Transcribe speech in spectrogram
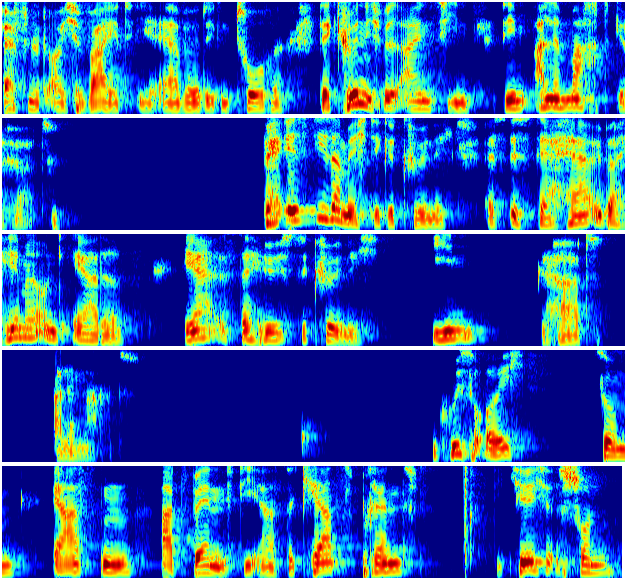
Öffnet euch weit, ihr ehrwürdigen Tore. Der König will einziehen, dem alle Macht gehört. Wer ist dieser mächtige König? Es ist der Herr über Himmel und Erde. Er ist der höchste König. Ihm gehört alle Macht. Begrüße euch zum ersten Advent. Die erste Kerze brennt. Die Kirche ist schon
